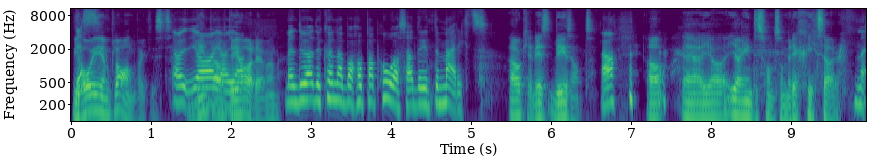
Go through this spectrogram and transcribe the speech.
vi Yes. har ju en plan faktiskt. Ja, det är inte ja, ja, alltid ja. vi har det, men Men du hade kunnat bara hoppa på så hade det inte märkts. ja, okej, det, är- det är sant. Ja, Ja, eh, jag, jag är inte sån som regissör. nej.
